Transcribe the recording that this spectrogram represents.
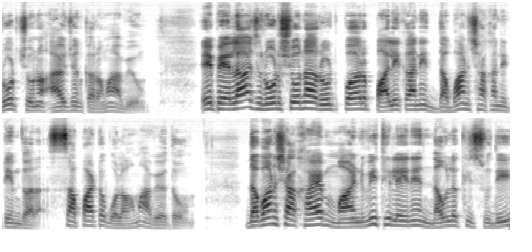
રોડ શોનું આયોજન કરવામાં આવ્યું. એ પહેલાં જ રોડ શોના રૂટ પર પાલિકાની દબાણ શાખાની ટીમ દ્વારા સપાટો બોલાવવામાં આવ્યો હતો. દબાણ શાખાએ માંડવીથી લઈને નવલખી સુધી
